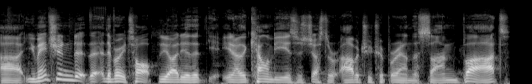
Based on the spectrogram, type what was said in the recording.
Uh, you mentioned at the, at the, very top the idea that you know the calendar years is just an arbitrary trip around the sun, but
